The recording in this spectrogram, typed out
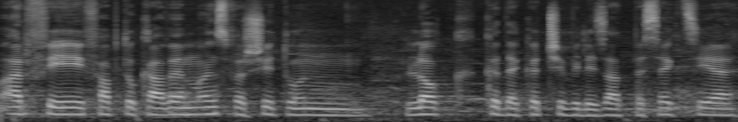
ar fi faptul că avem în sfârșit un loc cât de cât civilizat pe secție,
